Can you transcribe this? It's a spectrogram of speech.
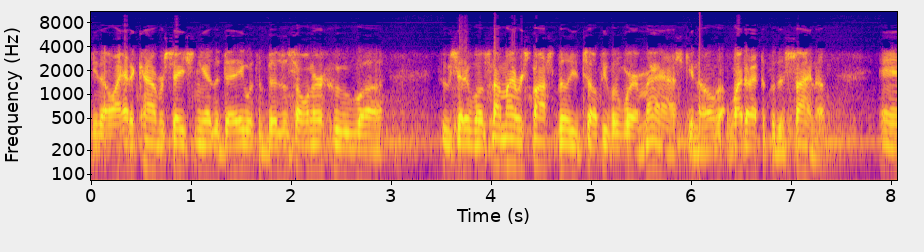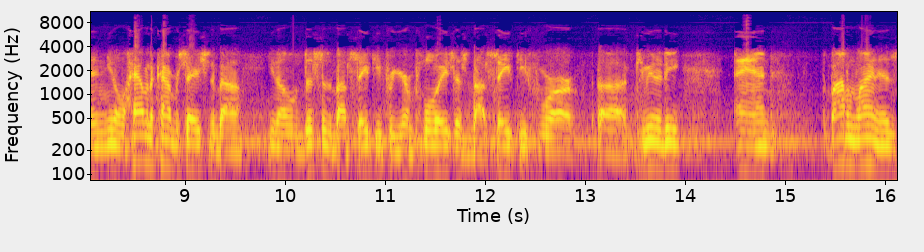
You know, I had a conversation the other day with a business owner who uh, who said, well, it's not my responsibility to tell people to wear a mask. You know, why do I have to put this sign up? And you know having a conversation about you know this is about safety for your employees it's about safety for our uh, community. And the bottom line is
